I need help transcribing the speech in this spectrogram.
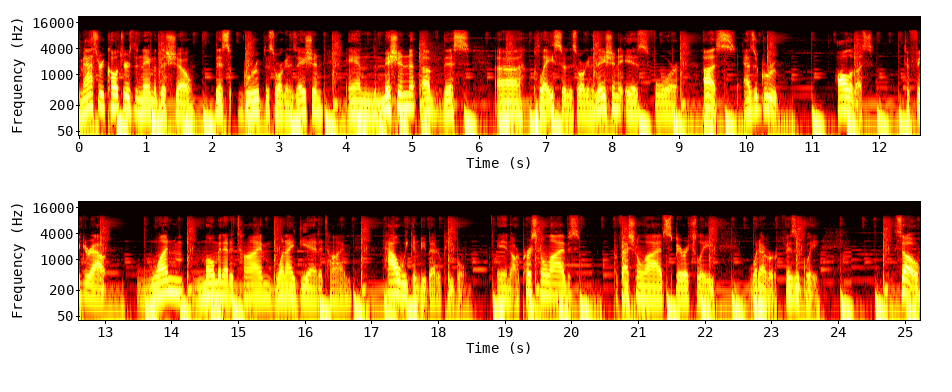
Mastery Culture is the name of this show, this group, this organization, and the mission of this uh, place or this organization is for us as a group, all of us, to figure out one moment at a time, one idea at a time, how we can be better people in our personal lives, professional lives, spiritually, whatever, physically. So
